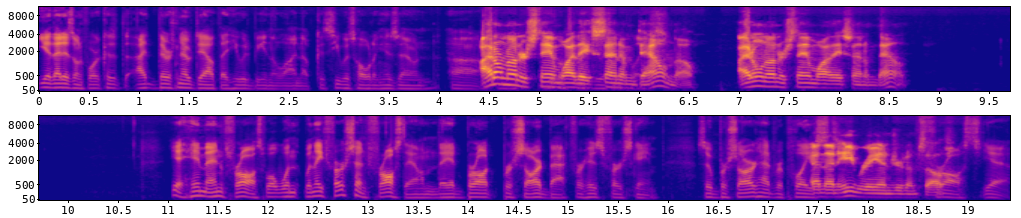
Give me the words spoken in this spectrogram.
Yeah, that is unfortunate because there's no doubt that he would be in the lineup because he was holding his own. Uh, I don't understand why they sent him place. down though. I don't understand why they sent him down. Yeah, him and Frost. Well, when when they first sent Frost down, they had brought Brassard back for his first game. So Brassard had replaced, and then he re-injured himself. Frost, yeah.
